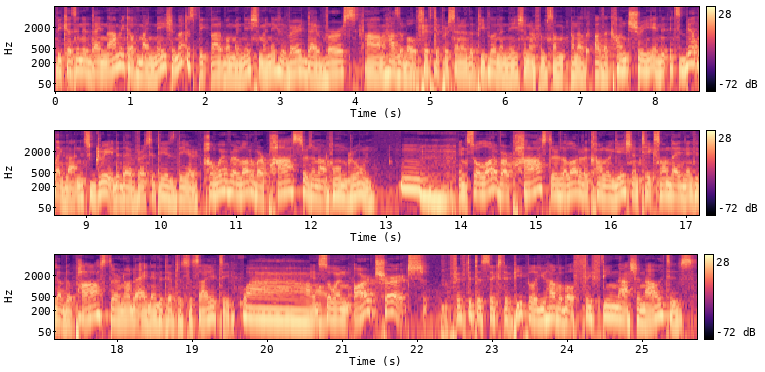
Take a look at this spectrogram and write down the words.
Because in the dynamic of my nation, not to speak bad about my nation, my nation is very diverse, um, has about 50% of the people in the nation are from some another other country country, and it's built like that, and it's great. The diversity is there. However, a lot of our pastors are not homegrown. Mm. And so a lot of our pastors, a lot of the congregation takes on the identity of the pastor, and not the identity of the society. Wow. And so in our church, 50 to 60 people, you have about 15 nationalities.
